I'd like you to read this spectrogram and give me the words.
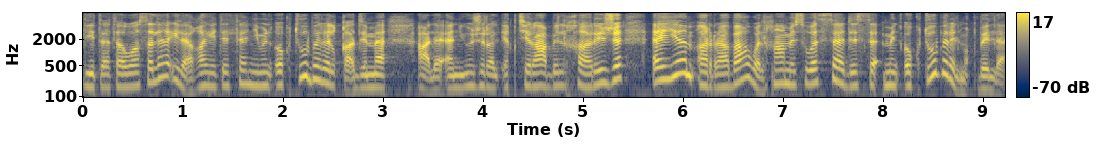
لتتواصل إلى غاية الثاني من أكتوبر القادم على أن يجرى الاقتراع بالخارج أيام الرابع والخامس والسادس من أكتوبر المقبل.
